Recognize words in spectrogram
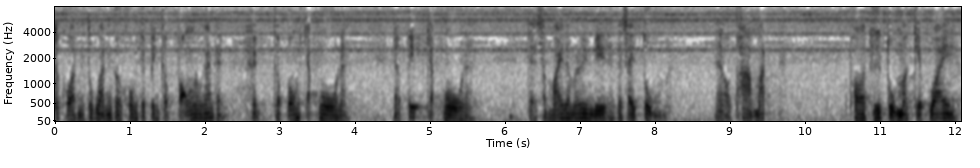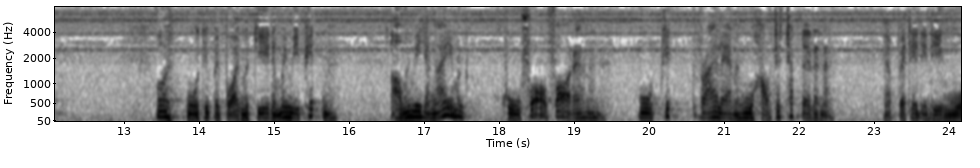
ตะกอนทุกวันก็คงจะเป็นกระป๋องเหมือนกันแต่กระป๋องจับงูนะ่ะปิ๊บจับงูนะแต่สมัยนั้นมันไม่มีก็ใส่ตุ่มเอาผ้ามัด พอถือตุ่มมาเก็บไว้ โอ้ยงูที่ไปปล่อยเมื่อกี้เนี่ยไม่มีพิษนะเอาไม่มีอย่างไงมัน ขู่ฟอฟอแล้วนั่นงูพิษร้ายแรงนะงูเห่าชัดๆเลยนะนะประเทศอินเดียงู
